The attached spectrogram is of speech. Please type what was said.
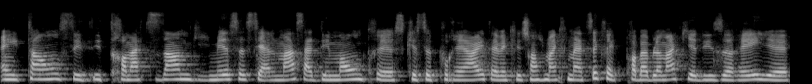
intense et, traumatisant, guillemets, socialement, ça démontre euh, ce que ça pourrait être avec les changements climatiques. Fait que probablement qu'il y a des oreilles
